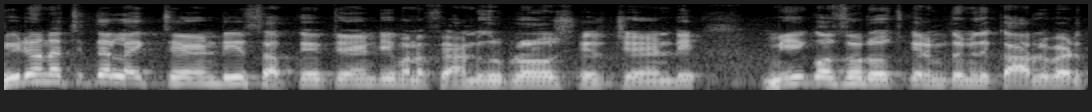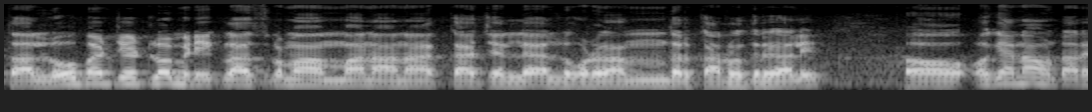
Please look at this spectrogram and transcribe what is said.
వీడియో నచ్చితే లైక్ చేయండి సబ్స్క్రైబ్ చేయండి మన ఫ్యామిలీ గ్రూప్లో షేర్ చేయండి. మీకోసం రోజుకి ఎనిమిది తొమ్మిది కార్లు పెడతా. లో బడ్జెట్లో మిడిల్ క్లాస్లో మా అమ్మ నాన్న అక్క చెల్లె అల్లు కూడా అందరు కార్లు తిరగాలి. ఓకేనా? ఉంటారు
